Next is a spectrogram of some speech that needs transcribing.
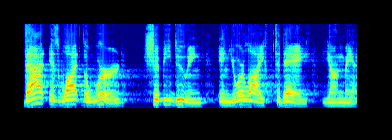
That is what the Word should be doing in your life today, young man.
